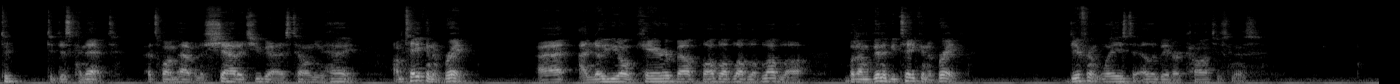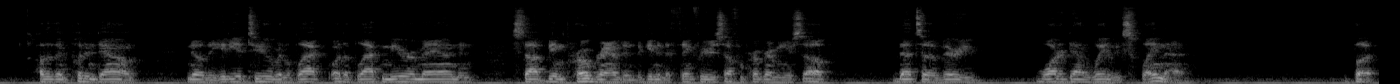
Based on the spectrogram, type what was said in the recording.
to, to disconnect. That's why I'm having to shout at you guys telling you, hey, I'm taking a break. I, I know you don't care about blah, blah, blah, blah, blah, blah, but I'm going to be taking a break. Different ways to elevate our consciousness other than putting down, you know, the idiot tube or the black or the black mirror man and stop being programmed and beginning to think for yourself and programming yourself, that's a very watered down way to explain that. But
